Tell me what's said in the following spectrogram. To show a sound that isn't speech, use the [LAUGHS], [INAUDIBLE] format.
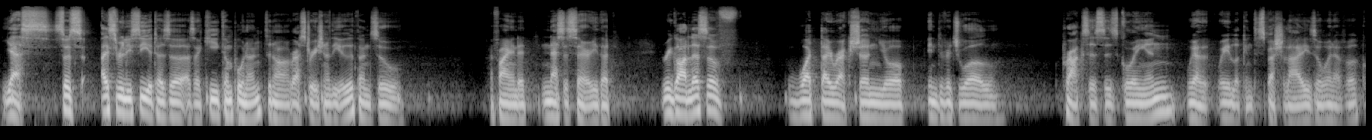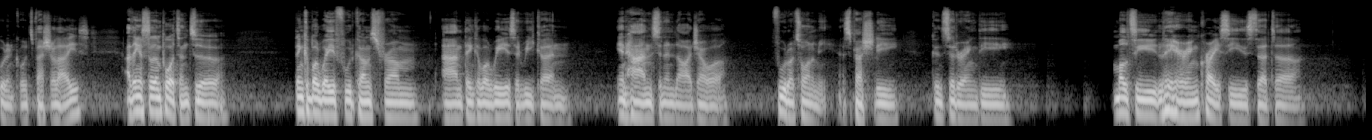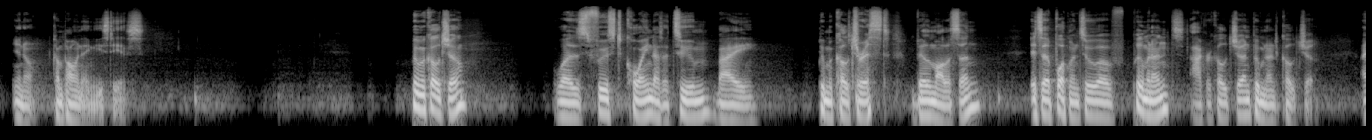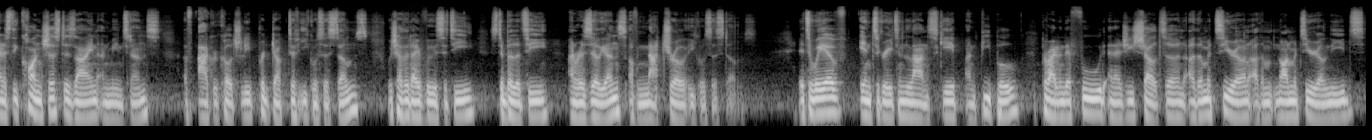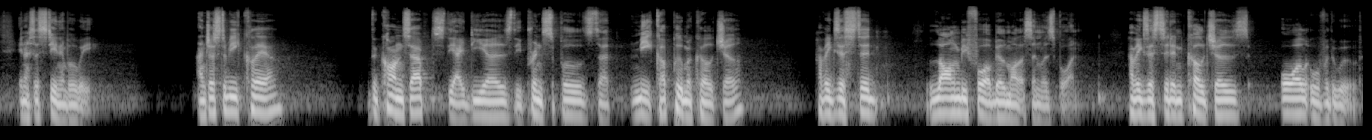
Yes. So I really see it as a, as a key component in our restoration of the earth. And so I find it necessary that regardless of what direction your individual praxis is going in, where you're looking to specialize or whatever, quote unquote, specialize, I think it's still important to think about where your food comes from and think about ways that we can enhance and enlarge our food autonomy, especially considering the multi-layering [LAUGHS] crises that uh, you know compounding these days. Permaculture was first coined as a term by permaculturist Bill Mollison. It's a portmanteau of permanent agriculture and permanent culture and it's the conscious design and maintenance of agriculturally productive ecosystems, which have the diversity, stability, and resilience of natural ecosystems. It's a way of integrating landscape and people, providing their food, energy, shelter, and other material and other non material needs in a sustainable way. And just to be clear, the concepts, the ideas, the principles that make up permaculture have existed long before Bill Mollison was born, have existed in cultures all over the world.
